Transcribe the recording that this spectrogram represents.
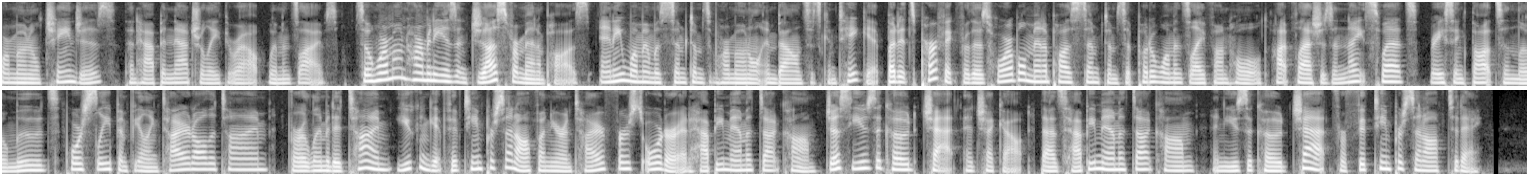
hormonal changes that happen naturally throughout women's lives. So, hormone harmony isn't just for menopause. Any woman with symptoms of hormonal imbalances can take it, but it's perfect for those horrible menopause symptoms that put a woman's life on hold hot flashes and night sweats, racing thoughts and low moods, poor sleep and feeling tired all the time. For a limited time, you can get 15% off on your entire first order at happymammoth.com. Just use the code CHAT at checkout. That's happymammoth.com and use the code CHAT for 15% off today.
